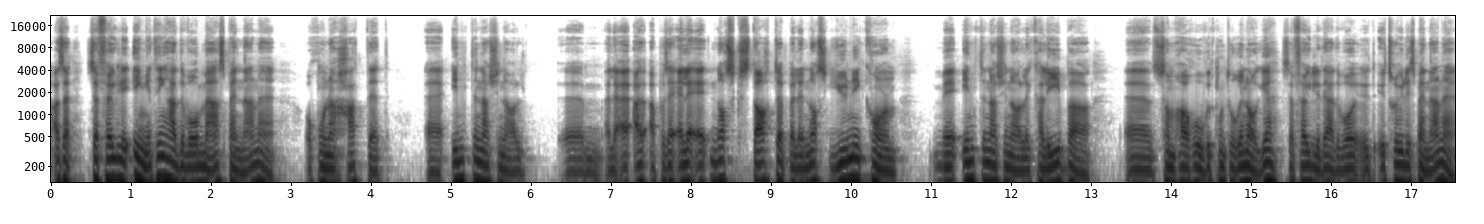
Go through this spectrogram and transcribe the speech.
altså, Selvfølgelig, ingenting hadde vært mer spennende å kunne hatt et eh, internasjonalt eller, eller, eller, et norsk startup eller norsk unicorn med internasjonale kaliber eh, som har hovedkontor i Norge. Selvfølgelig, Det hadde vært utrolig spennende.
